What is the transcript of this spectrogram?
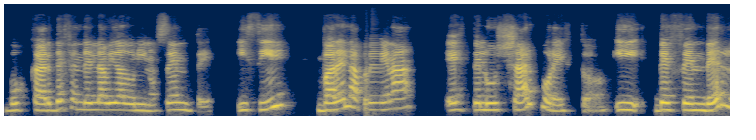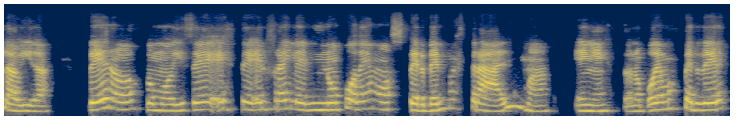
buscar defender la vida de un inocente. Y sí, vale la pena este, luchar por esto y defender la vida. Pero, como dice este, el fraile, no podemos perder nuestra alma en esto, no podemos perder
